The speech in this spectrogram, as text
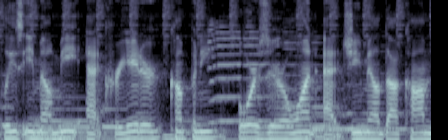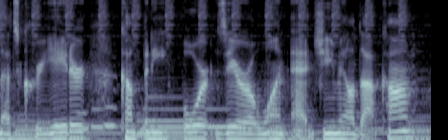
please email me at creatorcompany401 at gmail.com. That's creatorcompany401 at gmail.com.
